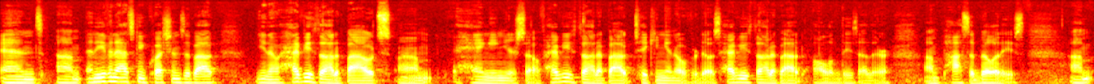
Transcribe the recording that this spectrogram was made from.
and um, and even asking questions about. You know, have you thought about um, hanging yourself? Have you thought about taking an overdose? Have you thought about all of these other um, possibilities? Um,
